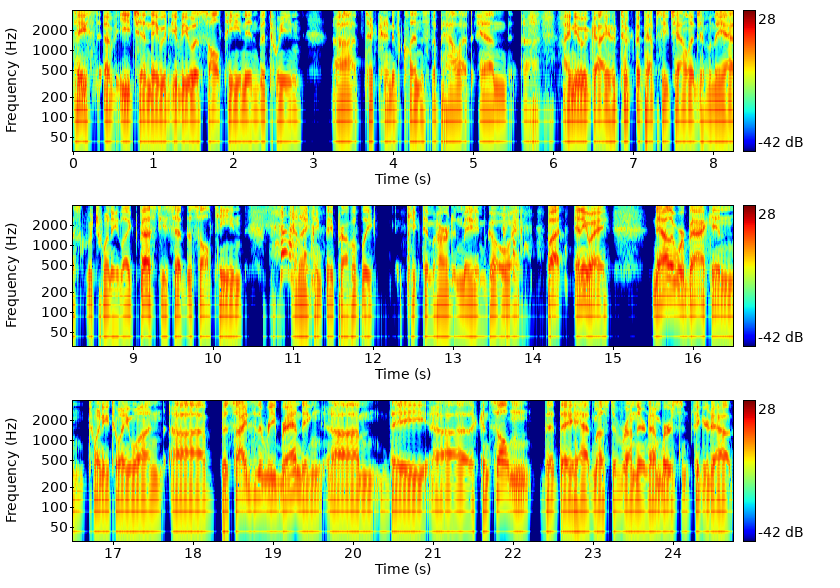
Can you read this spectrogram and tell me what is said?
taste of each and they would give you a saltine in between uh, to kind of cleanse the palate. And uh, I knew a guy who took the Pepsi challenge, and when they asked which one he liked best, he said the saltine. and I think they probably kicked him hard and made him go away. But anyway, now that we're back in 2021, uh, besides the rebranding, um, they uh, the consultant that they had must have run their numbers and figured out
